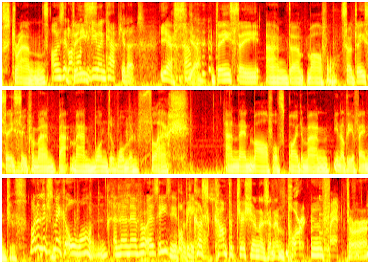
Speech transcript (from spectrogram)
strands. Oh, is it like DC Montague and Capulet? Yes. Yeah. DC and um, Marvel. So DC, Superman, Batman, Wonder Woman, Flash, and then Marvel, Spider Man, you know, the Avengers. Why don't they just make it all one and then never it's easier Well, for because people? competition is an important factor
